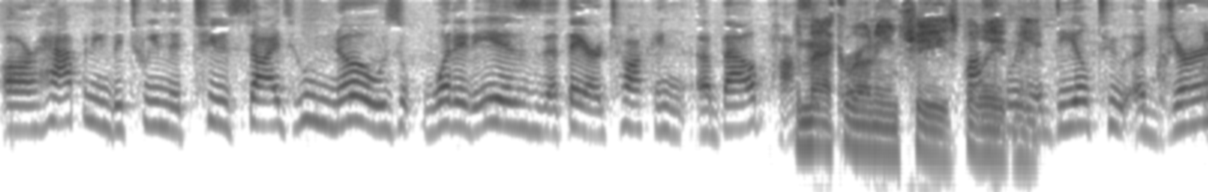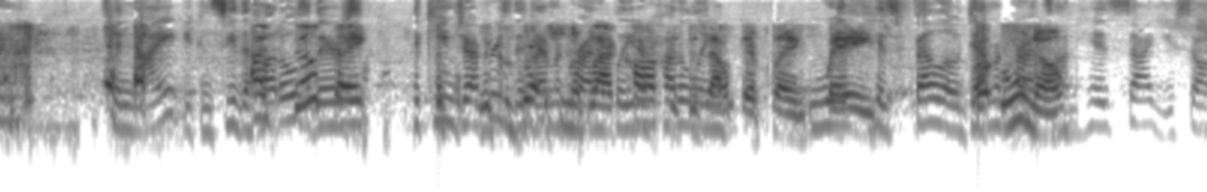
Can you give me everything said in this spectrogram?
are happening between the two sides. Who knows what it is that they are talking about? The Possibly, macaroni and cheese, believe possibly me. a deal to adjourn tonight. You can see the huddles. There's Hakeem the Jeffries, the Congressional Democratic leader, Caucus huddling out there playing with his fellow or Democrats on his side. You saw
